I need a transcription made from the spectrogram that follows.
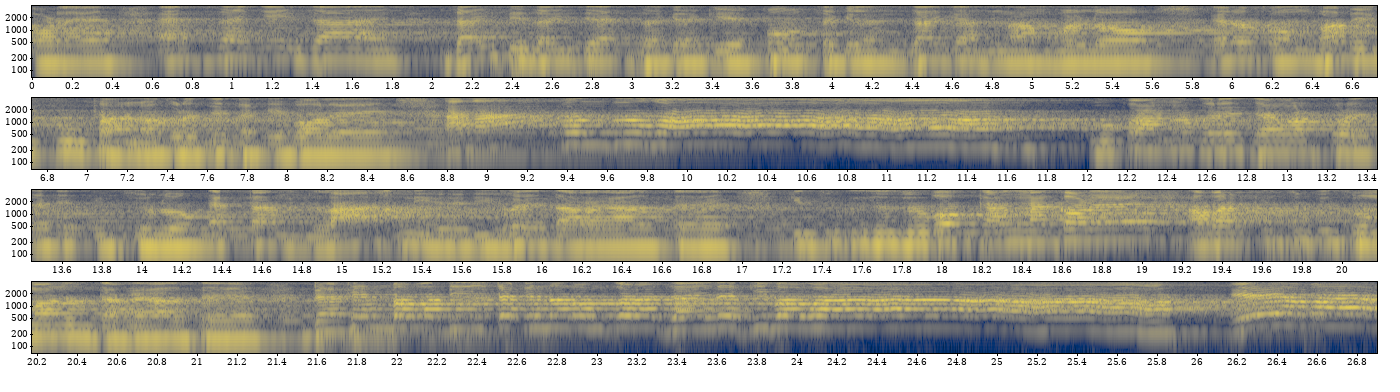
করে, এক জায়গায় যায়, যাইতে যাইতে এক জায়গায় গিয়ে পৌঁছে গেলেন, জায়গার নাম হলো এরকম ভাবে কুপানগর যেটাকে বলে। আমার বন্ধুগণ উপানগরে যাওয়ার পরে দেখে কিছু লোক একটা লাশ নিয়ে রেডি হয়ে দাঁড়ায় আছে। কিছু কিছু যুবক কান্না করে। আবার কিছু কিছু মানুষ দাঁড়ায় আছে। দেখেন বাবা, দিলটাকে নরম করা যায় নাকি বাবা? এ আমার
